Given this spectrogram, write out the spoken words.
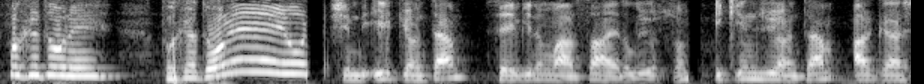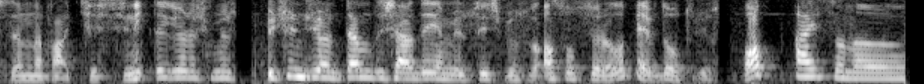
Fakat o ne? Fakat o ne? O... Şimdi ilk yöntem sevgilin varsa ayrılıyorsun. İkinci yöntem arkadaşlarınla falan kesinlikle görüşmüyorsun. Üçüncü yöntem dışarıda yemiyorsun içmiyorsun asosyal olup evde oturuyorsun. Hop ay sonu.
